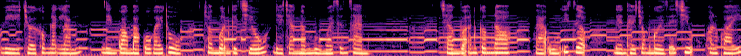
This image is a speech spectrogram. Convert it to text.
Vì trời không lạnh lắm Nên Quang bảo cô gái thổ cho mượn cái chiếu để chàng nằm ngủ ngoài sân sàn Chàng vừa ăn cơm no và uống ít rượu nên thấy trong người dễ chịu, khoan khoái.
